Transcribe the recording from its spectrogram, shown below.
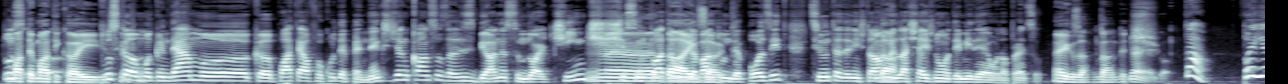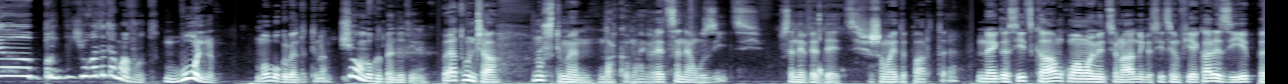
Plus, Matematica e Plus că simplă. mă gândeam uh, că poate au făcut de pe next gen consoles, dar let's be honest, sunt doar 5 și Eh, sunt toate da, undeva exact. într-un depozit ținute de niște Da. oameni la 69.000 de euro prețul. Exact, da, deci... There you go. Da. Păi uh, bă, eu atât am avut. Bun, mă bucur pentru tine. Și eu mă bucur pentru tine. Păi atunci, nu știu, man, dacă mai vreți să ne auziți, să ne vedeți și așa mai departe. Ne găsiți, ca cum am mai menționat, ne găsiți în fiecare zi pe,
